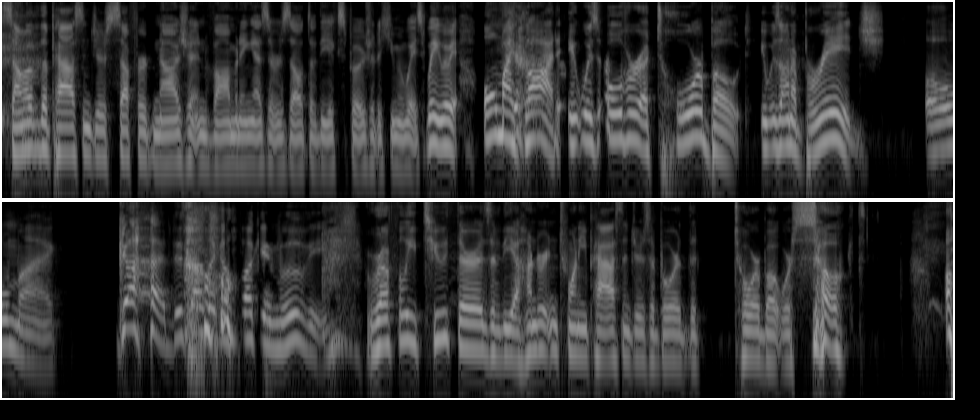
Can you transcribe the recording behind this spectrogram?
Some of the passengers suffered nausea and vomiting as a result of the exposure to human waste. Wait, wait, wait. Oh my God. It was over a tour boat, it was on a bridge. Oh my god, this sounds like a fucking movie. Roughly two thirds of the 120 passengers aboard the tour boat were soaked.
